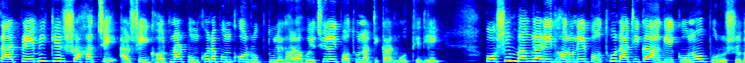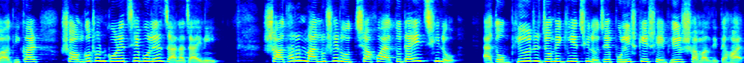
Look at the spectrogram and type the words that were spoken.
তার প্রেমিকের সাহায্যে আর সেই ঘটনার পুঙ্খানুপুঙ্খ রূপ তুলে ধরা হয়েছিল এই পথনাটিকার মধ্যে দিয়েই। পশ্চিম বাংলার এই ধরনের পথনাটিকা আগে কোনো পুরুষবাধিকার সংগঠন করেছে বলে জানা যায়নি। সাধারণ মানুষের উৎসাহ এতটাই ছিল, এত ভিড় জমে গিয়েছিল যে পুলিশকে সে ভিড় সামাল দিতে হয়।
